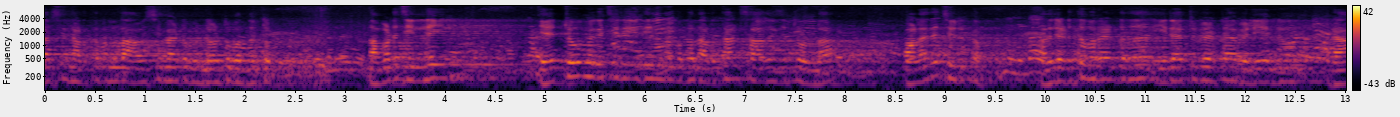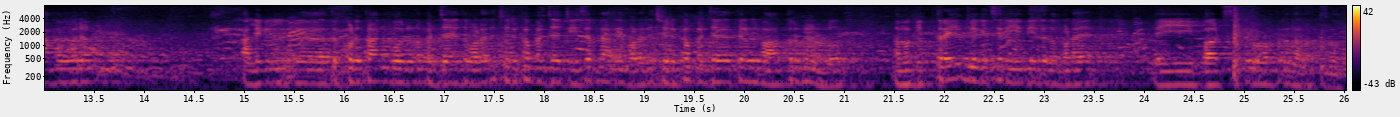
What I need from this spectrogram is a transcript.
ആർ സി നടത്തണമെന്നുള്ള ആവശ്യമായിട്ട് മുന്നോട്ട് വന്നിട്ടും നമ്മുടെ ജില്ലയിൽ ഏറ്റവും മികച്ച രീതിയിൽ നമുക്ക് നടത്താൻ സാധിച്ചിട്ടുള്ള വളരെ ചുരുക്കം. അതിലെടുത്തു പറയേണ്ടത് ഈരാറ്റുപേട്ട വെളിയന്നൂർ രാമപുരം അല്ലെങ്കിൽ തൃക്കൊടുത്താനം പോലുള്ള പഞ്ചായത്ത്. വളരെ ചുരുക്കം പഞ്ചായത്ത്. ടീച്ചറിനെ അറിയാം. വളരെ ചുരുക്കം പഞ്ചായത്തുകളിൽ മാത്രമേ ഉള്ളൂ. നമുക്ക് ഇത്രയും മികച്ച രീതിയിൽ നമ്മുടെ ഈ ബേർഡ്സിന്റെ പ്രവർത്തനം നടക്കുന്നത്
